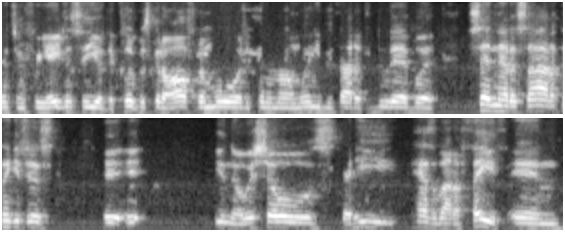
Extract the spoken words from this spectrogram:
entering free agency, or the Clippers could have offered him more depending on when he decided to do that. But setting that aside, I think it just it, it you know it shows that he has a lot of faith in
